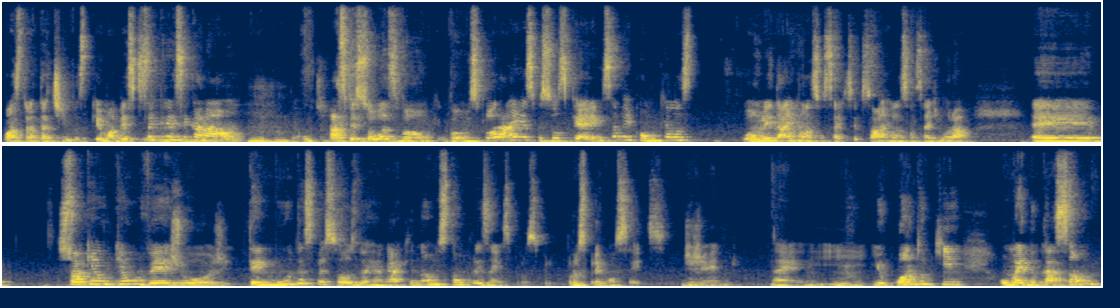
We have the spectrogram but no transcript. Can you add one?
com as tratativas? Porque uma vez que você cria esse uhum. canal, uhum. as pessoas vão, vão explorar e as pessoas querem saber como que elas vão lidar em relação ao sexo sexual, em relação ao sexo moral. É, só que o que eu vejo hoje, tem muitas pessoas do RH que não estão presentes para os preconceitos de gênero. Né? E, e, o quanto que uma educação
